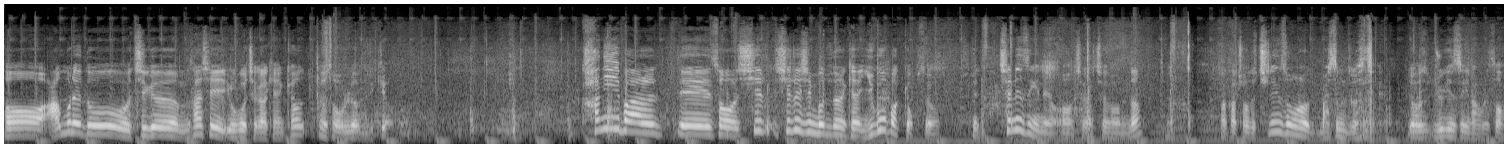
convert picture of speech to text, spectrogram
어 아무래도 지금 사실 요거 제가 그냥 켜, 켜서 올려드릴게요. 카니발에서 실, 실으신 분들은 그냥 이거밖에 없어요. 7인승이네요. 어, 제가 죄송합니다. 네. 아까 저도 7인승으로 말씀드렸는데 6인승이라고 해서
